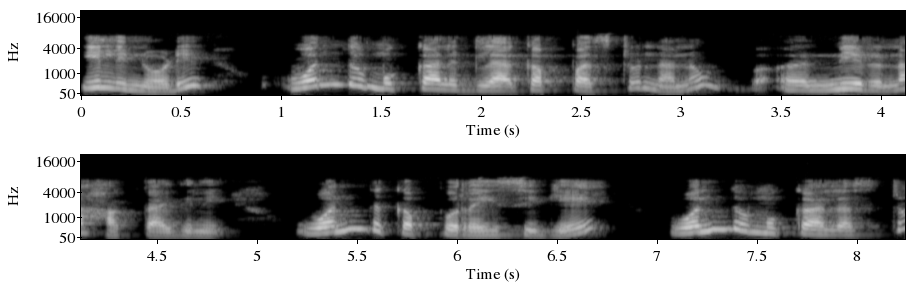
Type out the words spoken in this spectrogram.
ಇಲ್ಲಿ ನೋಡಿ ಒಂದು ಮುಕ್ಕಾಲು ಗ್ಲಾ ಕಪ್ಪಷ್ಟು ನಾನು ನೀರನ್ನು ಹಾಕ್ತಾ ಇದ್ದೀನಿ. ಒಂದು ಕಪ್ಪು ರೈಸಿಗೆ ಒಂದು ಮುಕ್ಕಾಲಷ್ಟು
